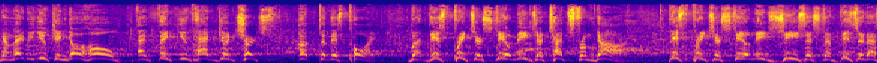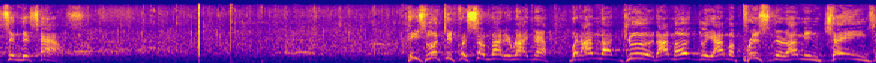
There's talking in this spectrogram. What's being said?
Now, maybe you can go home and think you've had good church up to this point, but this preacher still needs a touch from God. This preacher still needs Jesus to visit us in this house. He's looking for somebody right now. But I'm not good. I'm ugly. I'm a prisoner. I'm in chains.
